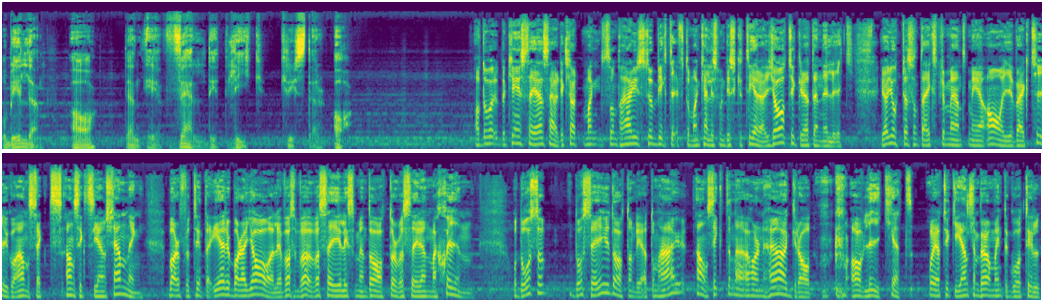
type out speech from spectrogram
Och bilden, ja, den är väldigt lik Christer A. Ja, då, då, kan jag säga så här, det är klart, man, sånt här är ju subjektivt och man kan liksom diskutera. Jag tycker att den är lik. Jag har gjort ett sånt där experiment med AI-verktyg och ansikts, ansiktsigenkänning. Bara för att titta, är det bara jag eller vad, vad, vad säger liksom en dator, vad säger en maskin? Och då så då säger ju datorn det att de här ansiktena har en hög grad av likhet. Och jag tycker egentligen behöver man inte gå till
